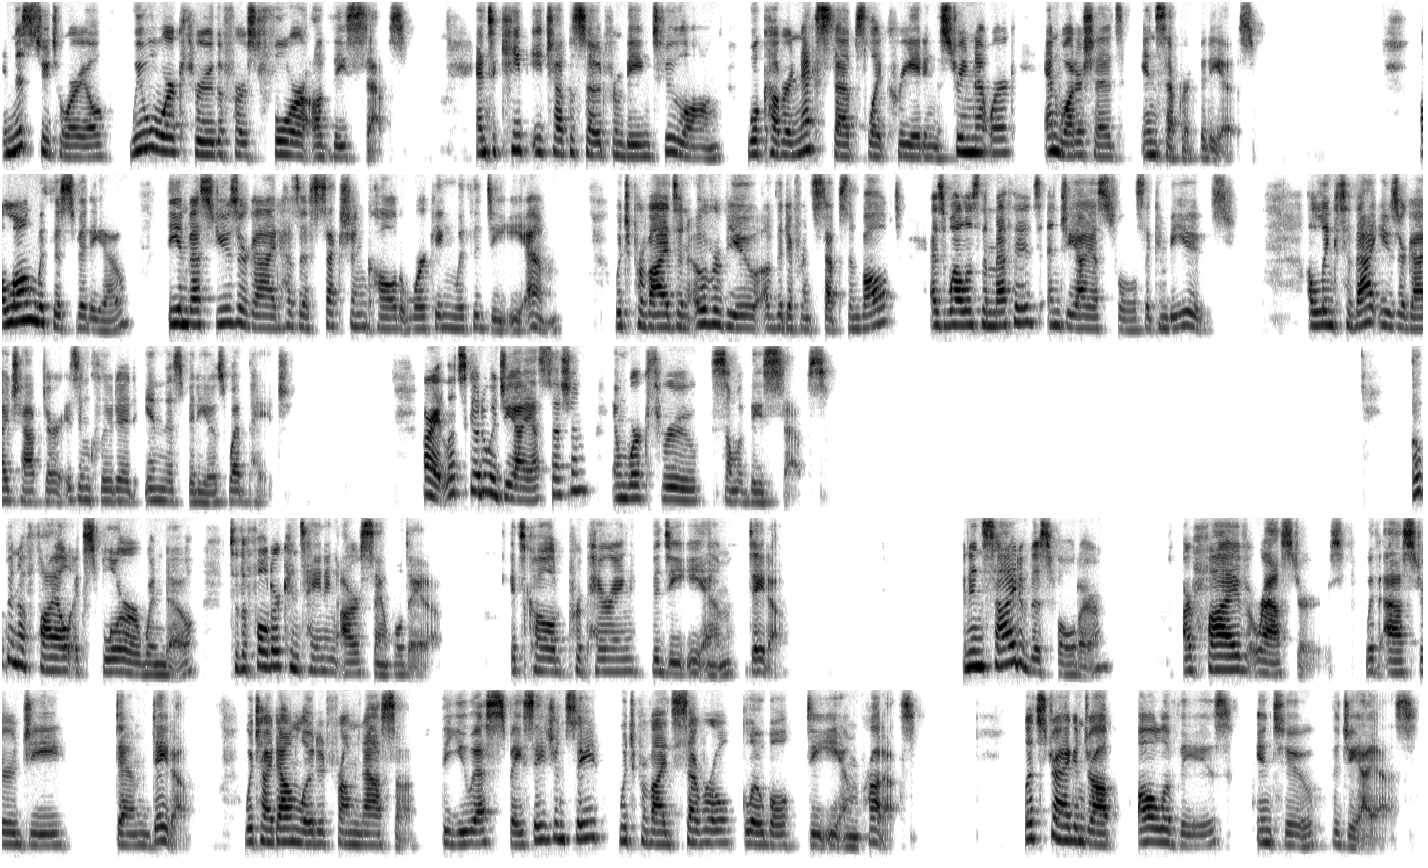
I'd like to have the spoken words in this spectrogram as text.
In this tutorial, we will work through the first four of these steps. And to keep each episode from being too long, we'll cover next steps like creating the stream network and watersheds in separate videos. Along with this video, the InVEST user guide has a section called Working with the DEM, which provides an overview of the different steps involved, as well as the methods and GIS tools that can be used. A link to that user guide chapter is included in this video's webpage. All right, let's go to a GIS session and work through some of these steps. Open a File Explorer window to the folder containing our sample data. It's called Preparing the DEM Data. And inside of this folder are five rasters with Aster G DEM data, which I downloaded from NASA the US Space Agency, which provides several global DEM products. Let's drag and drop all of these into the GIS.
